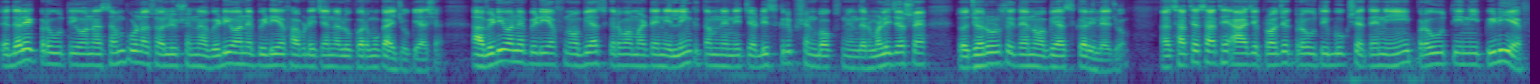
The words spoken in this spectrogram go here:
તે દરેક પ્રવૃત્તિઓના સંપૂર્ણ સોલ્યુશનના વીડિયો અને પીડીએફ આપણી ચેનલ ઉપર મુકાઈ ચૂક્યા છે. આ વીડિયો અને પીડીએફનો અભ્યાસ કરવા માટેની લિંક તમને નીચે ડિસ્ક્રિપ્શન બોક્સની અંદર મળી જશે, તો જરૂરથી તેનો અભ્યાસ કરી લેજો. સાથે સાથે આ જે પ્રોજેક્ટ પ્રવૃત્તિ બુક છે, તેની પ્રવૃત્તિની પીડીએફ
